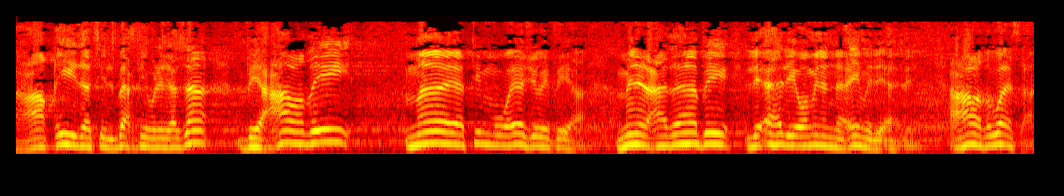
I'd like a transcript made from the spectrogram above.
عقيدة البعث والجزاء بعرض ما يتم ويجري فيها. من العذاب لأهله ومن النعيم لأهله عرض واسع.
